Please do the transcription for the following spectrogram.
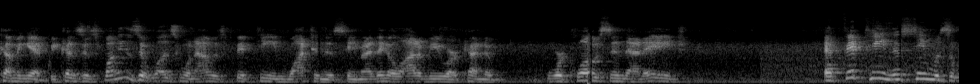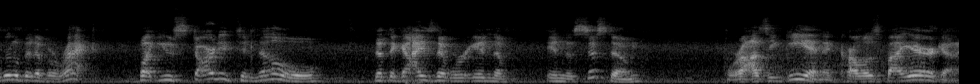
coming in? Because as funny as it was when I was 15 watching this team, and I think a lot of you are kind of were close in that age. At 15, this team was a little bit of a wreck, but you started to know that the guys that were in the in the system were Ozzie Guillen and Carlos Baerga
